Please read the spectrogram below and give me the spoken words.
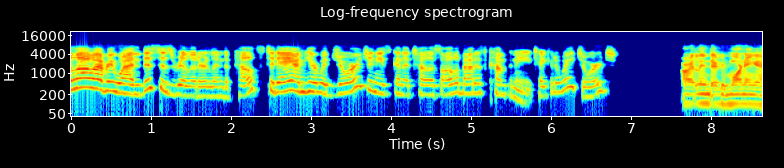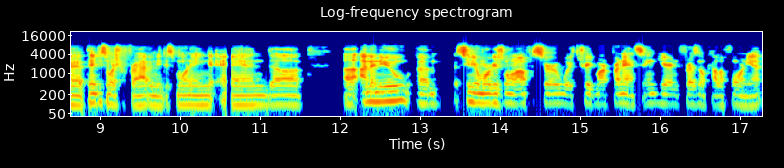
Hello, everyone. This is Realtor Linda Peltz. Today I'm here with George, and he's going to tell us all about his company. Take it away, George. All right, Linda, good morning. Uh, thank you so much for having me this morning. And uh, uh, I'm a new um, senior mortgage loan officer with Trademark Financing here in Fresno, California.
